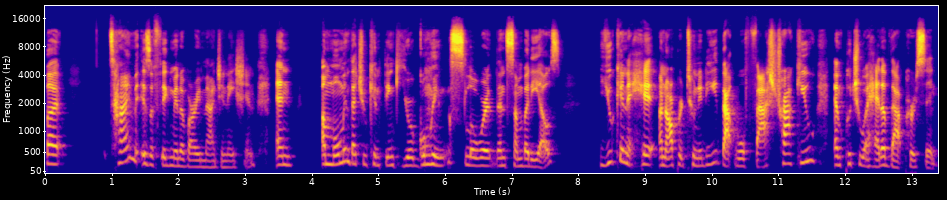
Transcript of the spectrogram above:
But time is a figment of our imagination and a moment that you can think you're going slower than somebody else you can hit an opportunity that will fast track you and put you ahead of that person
